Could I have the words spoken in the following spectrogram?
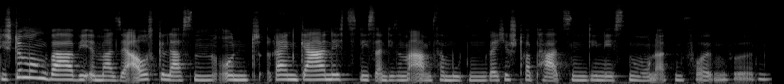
Die Stimmung war wie immer sehr ausgelassen und rein gar nichts ließ an diesem Abend vermuten, welche Strapazen die nächsten Monaten folgen würden.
